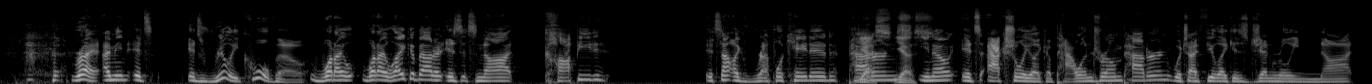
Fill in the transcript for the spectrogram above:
right i mean it's it's really cool though what i what i like about it is it's not copied it's not like replicated patterns yes. you know it's actually like a palindrome pattern which i feel like is generally not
